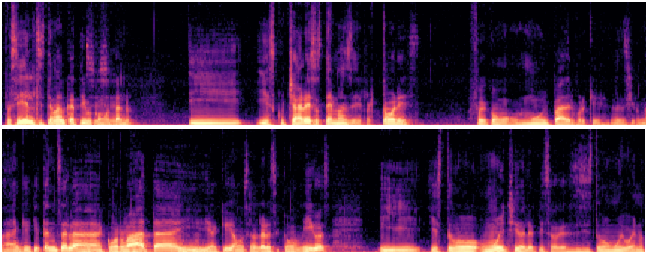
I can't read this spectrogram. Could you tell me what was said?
pues sí, el sistema educativo como tal, ¿no? Y, y, escuchar esos temas de rectores fue como muy padre porque les dijeron, ah, que quítense la corbata y aquí vamos a hablar así como amigos. Y, y estuvo muy chido el episodio, así sí estuvo muy bueno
